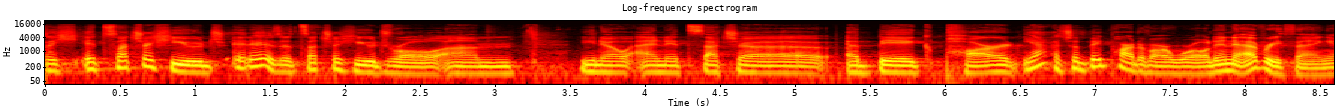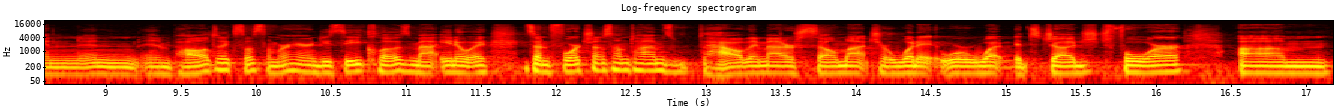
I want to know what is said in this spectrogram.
It's, a, it's such a huge, it is, it's such a huge role. Um, you know, and it's such a, a big part, yeah, it's a big part of our world in everything, in, in, in politics. Listen, we're here in DC, clothes matter, you know, it, it's unfortunate sometimes how they matter so much or what it, or what it's judged for. Um,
